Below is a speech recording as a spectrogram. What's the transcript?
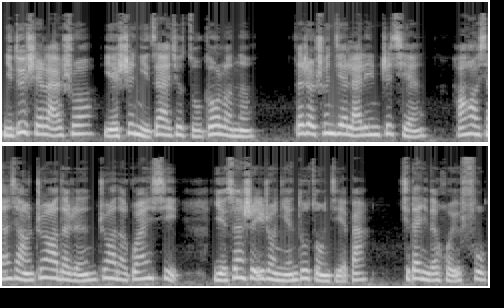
你对谁来说，也是你在就足够了呢？在这春节来临之前，好好想想重要的人、重要的关系，也算是一种年度总结吧。期待你的回复，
